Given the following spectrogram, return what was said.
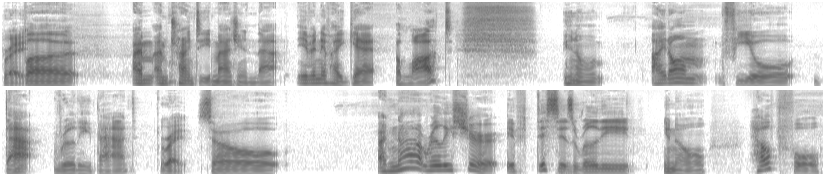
Right. But I'm, I'm trying to imagine that. Even if I get a lot, you know, I don't feel that really bad. right. So I'm not really sure if this is really, you know, helpful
